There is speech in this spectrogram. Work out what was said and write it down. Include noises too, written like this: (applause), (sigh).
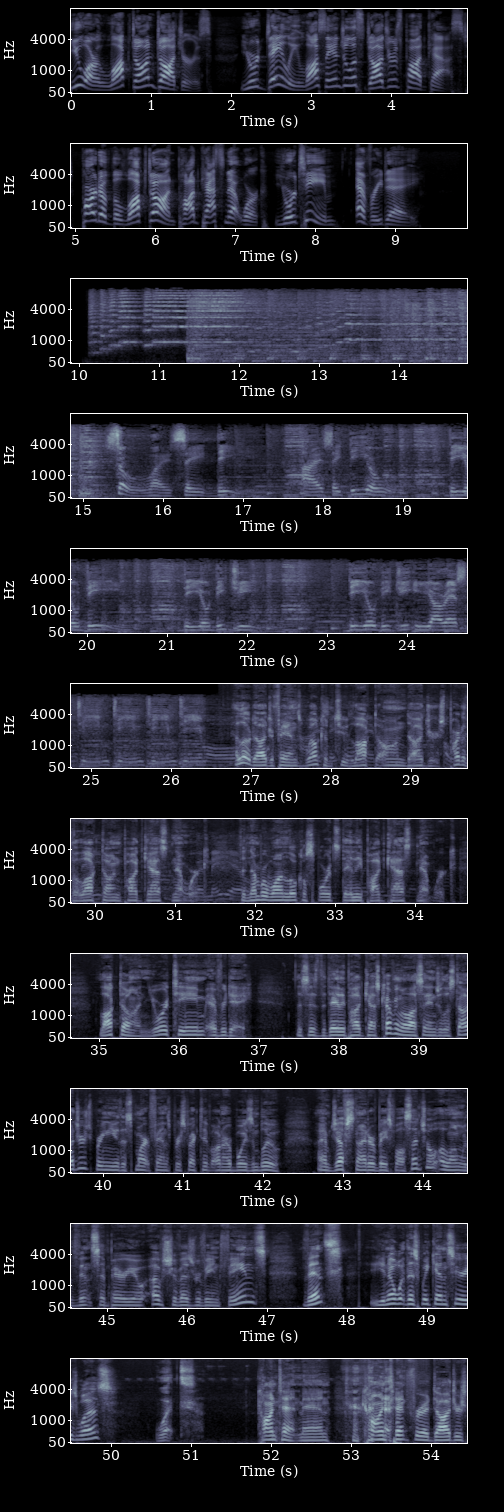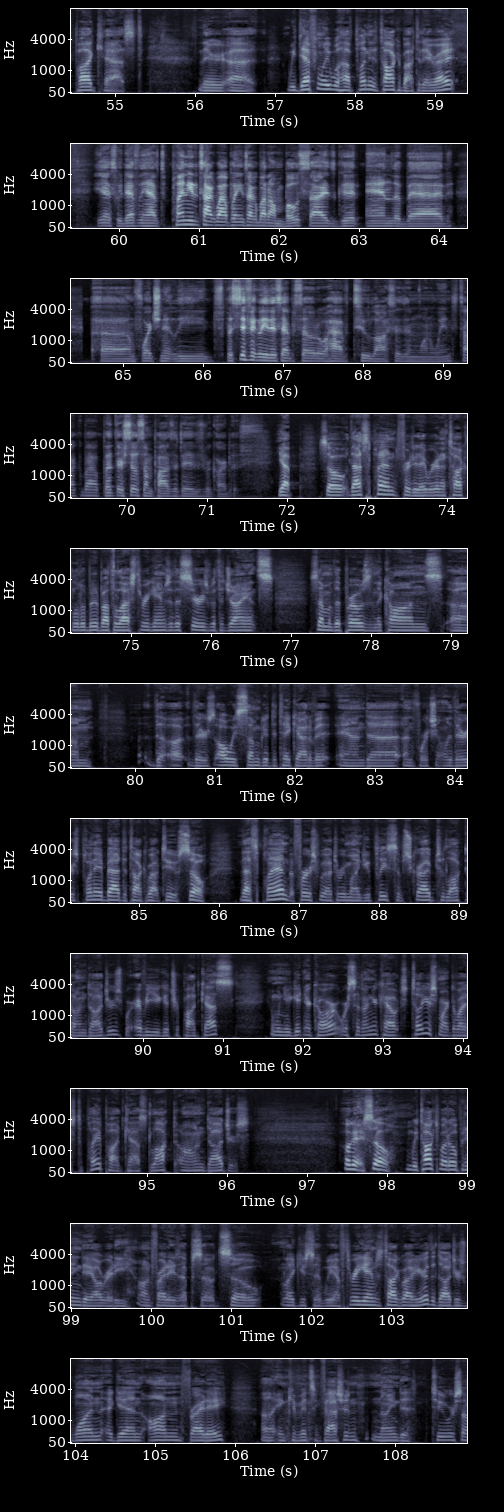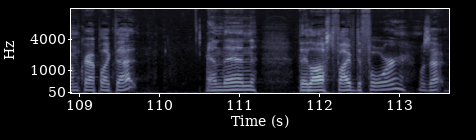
You are Locked On Dodgers, your daily Los Angeles Dodgers podcast. Part of the Locked On Podcast Network, your team every day. So I say D, I say D-O, D-O-D, D-O-D-G, D-O-D-G-E-R-S, team, team, team, team. Oh. Hello, Dodger fans. Welcome to Locked On Dodgers, part of the Locked On Podcast Network, the number one local sports daily podcast network. Locked On, your team every day. This is the daily podcast covering the Los Angeles Dodgers, bringing you the smart fans' perspective on our boys in blue. I am Jeff Snyder of Baseball Central, along with Vince Semperio of Chavez Ravine Fiends. Vince, you know what this weekend series was? What? content, man. content for a Dodgers podcast. There, uh, we definitely will have plenty to talk about today, right? Yes, we definitely have plenty to talk about. Plenty to talk about on both sides, good and the bad. Uh, unfortunately, specifically this episode will have two losses and one win to talk about, but there's still some positives regardless. Yep. So that's the plan for today. We're going to talk a little bit about the last three games of this series with the Giants, some of the pros and the cons. Um, the uh, there's always some good to take out of it, and uh, unfortunately, there's plenty of bad to talk about too. So that's the plan. But first, we have to remind you: please subscribe to Locked On Dodgers wherever you get your podcasts. And when you get in your car or sit on your couch, tell your smart device to play podcast Locked On Dodgers. Okay, so we talked about opening day already on Friday's episode. So, like you said, we have three games to talk about here. The Dodgers won again on Friday uh, in convincing fashion, nine to two or some crap like that, and then they lost five to four. Was that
